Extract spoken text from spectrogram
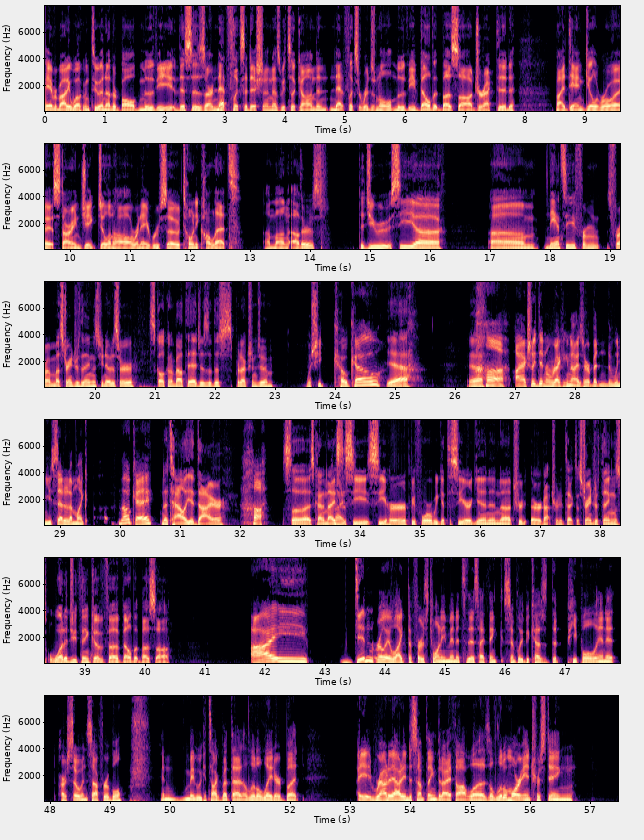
Hey, everybody, welcome to another Bald movie. This is our Netflix edition as we took on the Netflix original movie Velvet Buzzsaw, directed by Dan Gilroy, starring Jake Gyllenhaal, Rene Russo, Toni Collette, among others. Did you see uh, um, Nancy from from uh, Stranger Things? You notice her skulking about the edges of this production, Jim? Was she Coco? Yeah. Yeah. Huh. I actually didn't recognize her, but when you said it, I'm like, okay. Natalia Dyer. Huh. So it's kind of nice, to see see her before we get to see her again in uh, True or not True Detective, Stranger Things. What did you think of uh, Velvet Buzzsaw? I didn't really like the first 20 minutes of this. I think simply because the people in it are so insufferable. and maybe we can talk about that a little later. But it rounded out into something that I thought was a little more interesting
